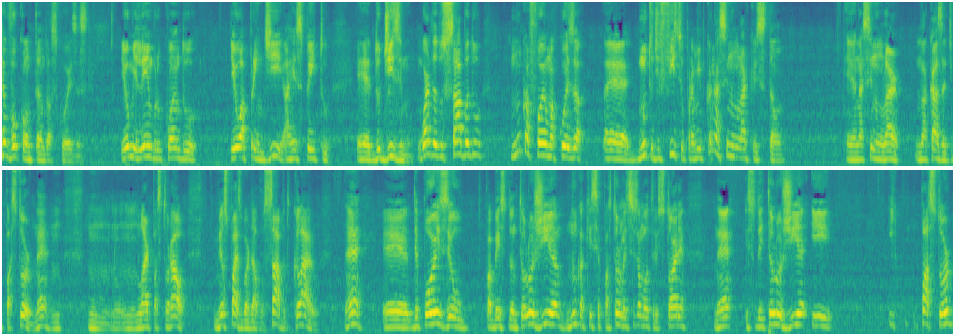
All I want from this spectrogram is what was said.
Eu vou contando as coisas. Eu me lembro quando eu aprendi a respeito é, do dízimo. Guarda do sábado nunca foi uma coisa é, muito difícil para mim, porque eu nasci num lar cristão. É, nasci num lar, numa casa de pastor, né? Num, num, num lar pastoral. Meus pais guardavam o sábado, claro. Né? É, depois eu acabei estudando teologia, nunca quis ser pastor, mas isso é uma outra história. Né? Estudei teologia e, e pastor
